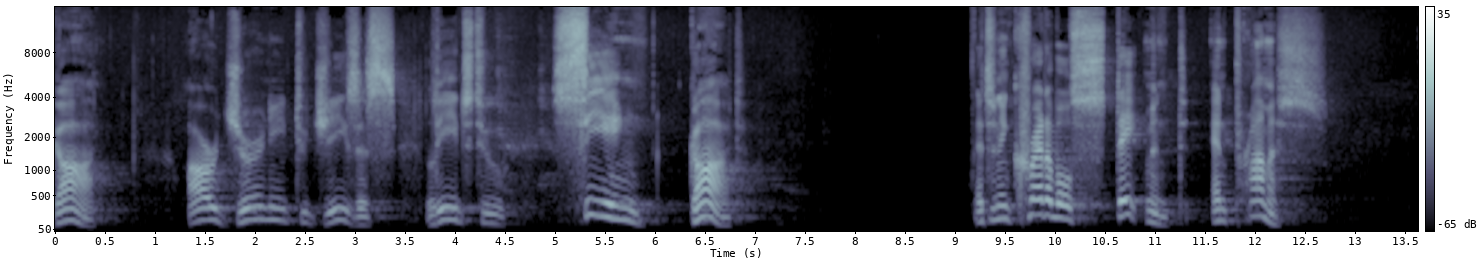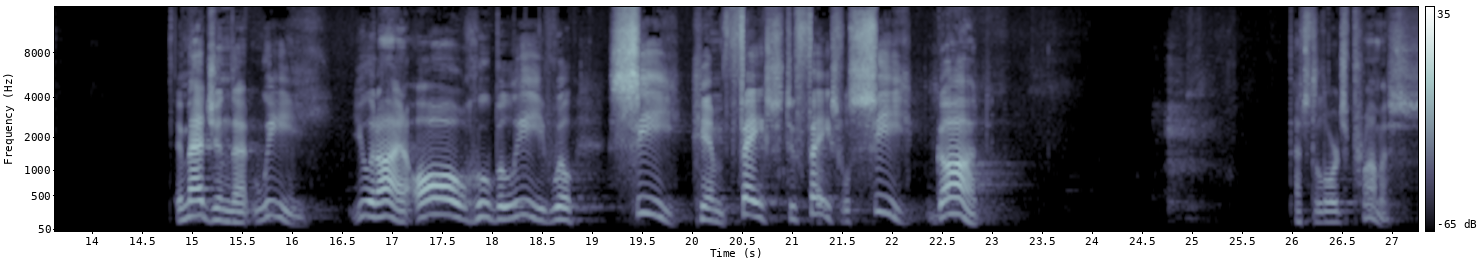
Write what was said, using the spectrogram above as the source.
God. Our journey to Jesus leads to seeing God. It's an incredible statement and promise. Imagine that we, you and I, and all who believe will see Him face to face, will see God. That's the Lord's promise.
